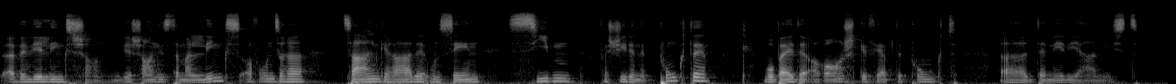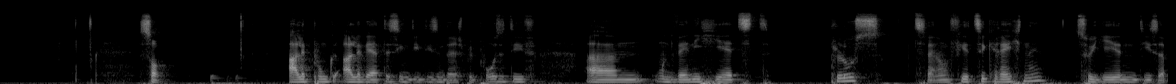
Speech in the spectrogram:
äh, wenn wir links schauen, wir schauen jetzt einmal links auf unserer Zahlengerade und sehen sieben verschiedene Punkte, wobei der orange gefärbte Punkt äh, der Median ist. So, alle, Punkt, alle Werte sind in diesem Beispiel positiv ähm, und wenn ich jetzt plus 42 rechne zu jedem dieser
